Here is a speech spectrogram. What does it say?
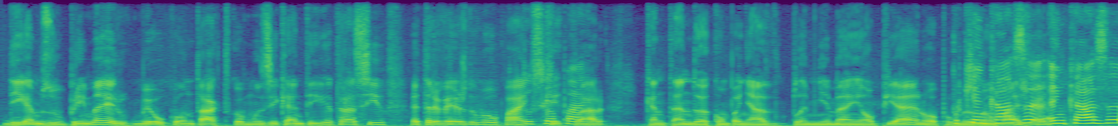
digamos, o primeiro meu contacto com a música antiga terá sido através do meu pai, do que, pai. claro, cantando acompanhado pela minha mãe ao piano ou pelo Porque meu irmão mais casa, velho. em casa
